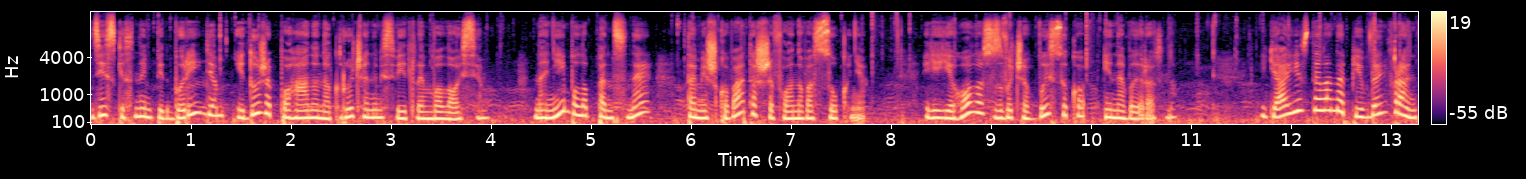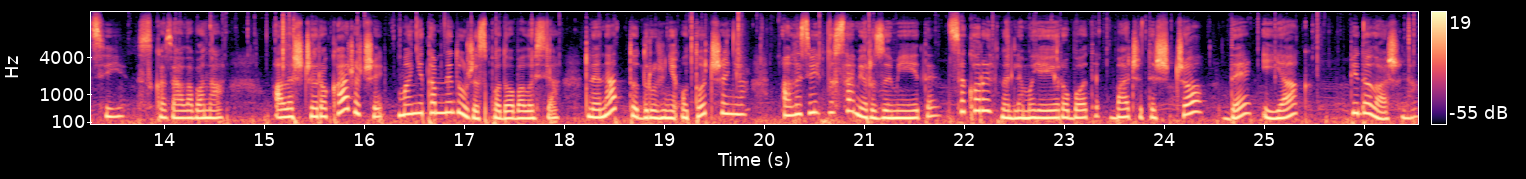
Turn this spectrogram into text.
зі скісним підборіддям і дуже погано накрученим світлим волоссям. На ній було пенсне та мішкувата шифонова сукня. Її голос звучав високо і невиразно. Я їздила на південь Франції, сказала вона, але, щиро кажучи, мені там не дуже сподобалося. Не надто дружнє оточення, але, звісно, самі розумієте, це корисно для моєї роботи бачити, що, де і як. Підолашена,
